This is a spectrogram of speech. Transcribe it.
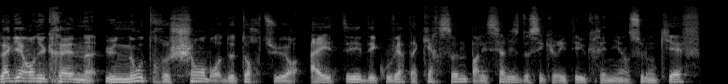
La guerre en Ukraine, une autre chambre de torture a été découverte à Kherson par les services de sécurité ukrainiens. Selon Kiev,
